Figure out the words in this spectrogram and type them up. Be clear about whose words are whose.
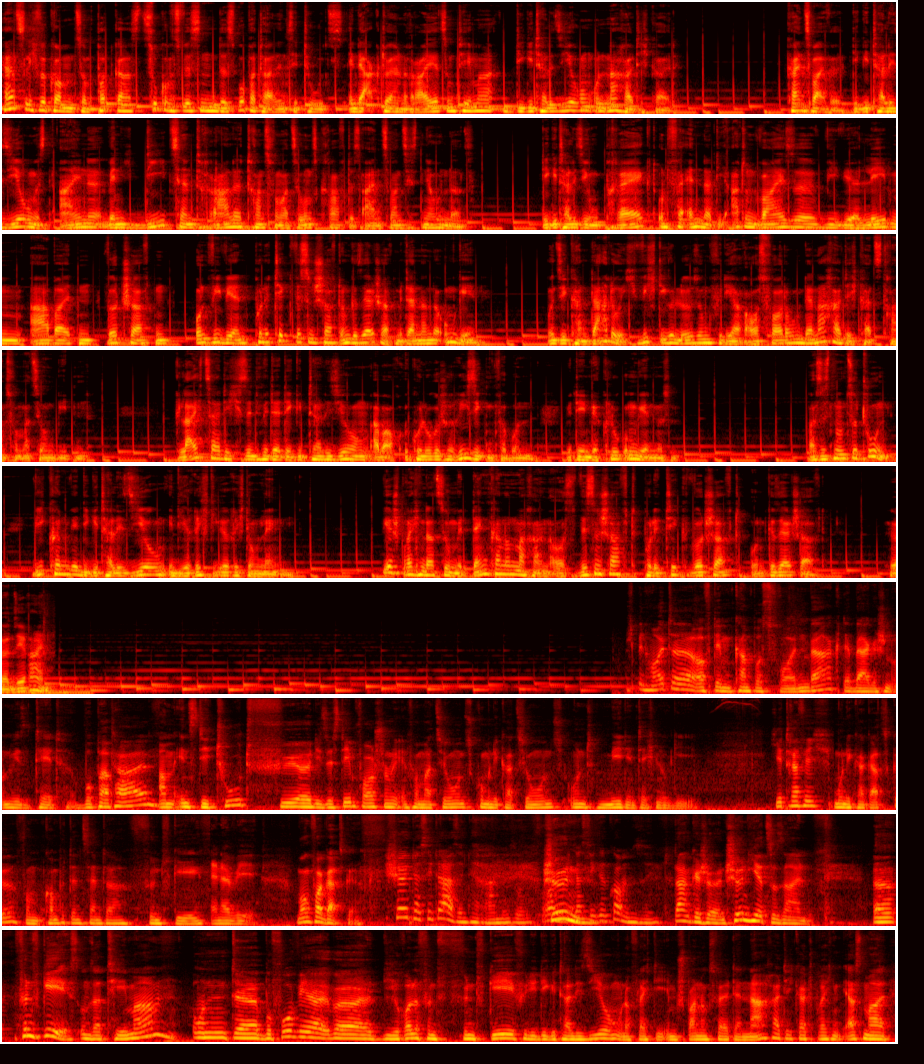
Speaker 1: Herzlich willkommen zum Podcast Zukunftswissen des Wuppertal-Instituts in der aktuellen Reihe zum Thema Digitalisierung und Nachhaltigkeit. Kein Zweifel, Digitalisierung ist eine, wenn nicht die zentrale Transformationskraft des 21. Jahrhunderts. Digitalisierung prägt und verändert die Art und Weise, wie wir leben, arbeiten, wirtschaften und wie wir in Politik, Wissenschaft und Gesellschaft miteinander umgehen. Und sie kann dadurch wichtige Lösungen für die Herausforderungen der Nachhaltigkeitstransformation bieten. Gleichzeitig sind mit der Digitalisierung aber auch ökologische Risiken verbunden, mit denen wir klug umgehen müssen. Was ist nun zu tun? Wie können wir Digitalisierung in die richtige Richtung lenken? Wir sprechen dazu mit Denkern und Machern aus Wissenschaft, Politik, Wirtschaft und Gesellschaft. Hören Sie rein. Ich bin heute auf dem Campus Freudenberg der Bergischen Universität Wuppertal am Institut für die Systemforschung der Informations-, Kommunikations- und Medientechnologie. Hier treffe ich Monika Gatzke vom Competence Center 5G NRW. Morgen, Frau Gatzke.
Speaker 2: Schön, dass Sie da sind, Herr Ramesow.
Speaker 1: Schön,
Speaker 2: mich, dass Sie gekommen sind.
Speaker 1: Dankeschön, schön hier zu sein. 5G äh, ist unser Thema und äh, bevor wir über die Rolle von 5G für die Digitalisierung oder vielleicht die im Spannungsfeld der Nachhaltigkeit sprechen, erstmal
